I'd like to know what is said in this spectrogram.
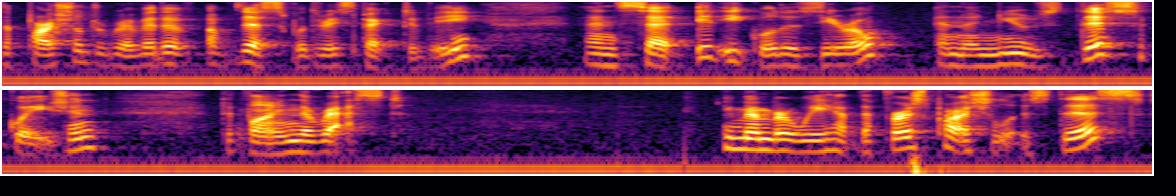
the partial derivative of this with respect to v and set it equal to 0 and then use this equation to find the rest. Remember we have the first partial is this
